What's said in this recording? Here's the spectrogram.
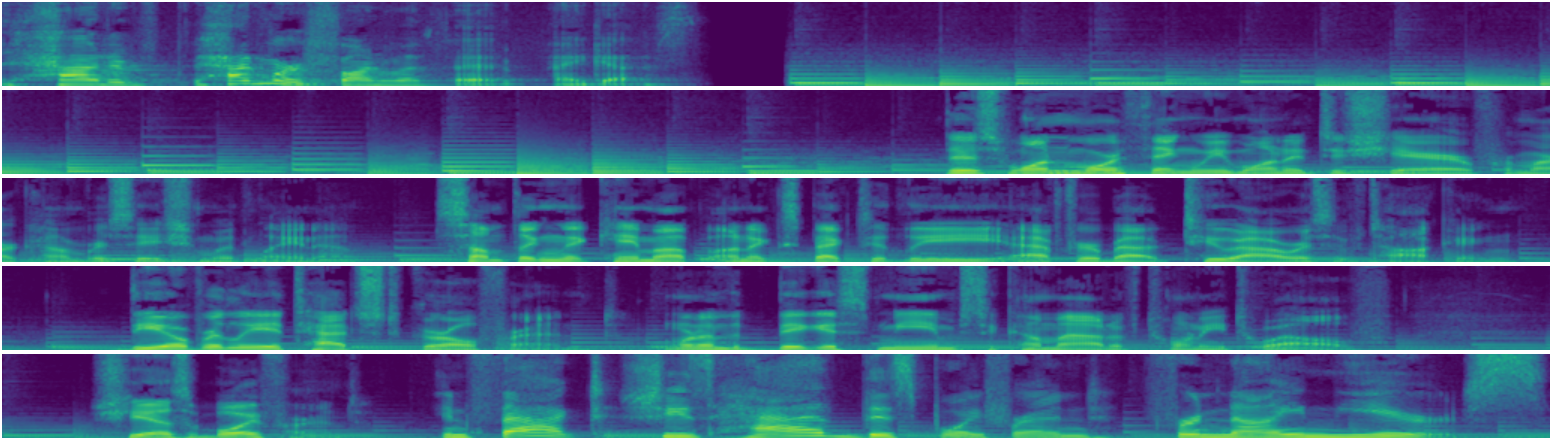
had a, had more fun with it, I guess. There's one more thing we wanted to share from our conversation with Laina, something that came up unexpectedly after about two hours of talking. The overly attached girlfriend, one of the biggest memes to come out of 2012. She has a boyfriend. In fact, she's had this boyfriend for nine years.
